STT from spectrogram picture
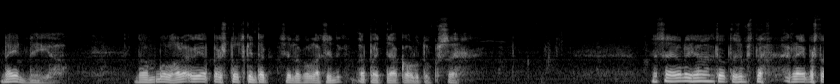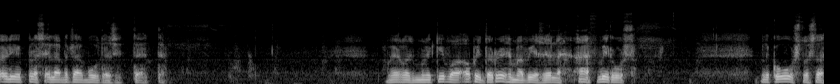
Niin, niin joo. No mulla oli yliopistotutkinto silloin, kun läksin opettajakoulutukseen. Ja se oli ihan tuota, semmoista reipasta ylioppilaselämää tai muuten sitten, että meillä oli semmoinen kiva opintoryhmä vielä siellä F-virus. Meillä 16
